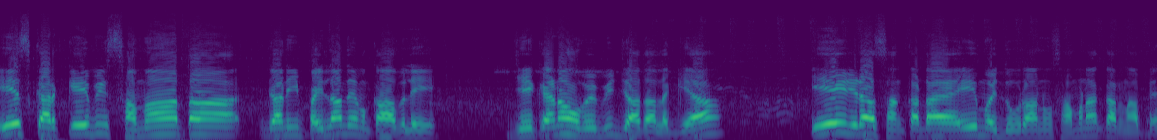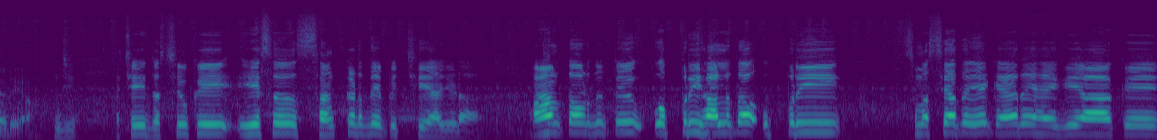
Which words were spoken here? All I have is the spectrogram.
ਇਸ ਕਰਕੇ ਵੀ ਸਮਾਂ ਤਾਂ ਜਾਨੀ ਪਹਿਲਾਂ ਦੇ ਮੁਕਾਬਲੇ, ਜੇ ਕਹਿਣਾ ਹੋਵੇ ਵੀ ਜ਼ਿਆਦਾ ਲੱਗਿਆ, ਇਹ ਜਿਹੜਾ ਸੰਕਟ ਹੈ ਇਹ ਮਜ਼ਦੂਰਾਂ ਨੂੰ ਸਾਹਮਣਾ ਕਰਨਾ ਪੈ ਰਿਹਾ। ਜੀ। ਅੱਛਾ ਇਹ ਦੱਸਿਓ ਕਿ ਇਸ ਸੰਕਟ ਦੇ ਪਿੱਛੇ ਆ ਜਿਹੜਾ ਆਮ ਤੌਰ ਦੇ ਉੱਤੇ ਉੱਪਰੀ ਹੱਲ ਤਾਂ ਉੱਪਰੀ ਸਮੱਸਿਆ ਤਾਂ ਇਹ ਕਹਿ ਰਹੇ ਹੈਗੇ ਆ ਕਿ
